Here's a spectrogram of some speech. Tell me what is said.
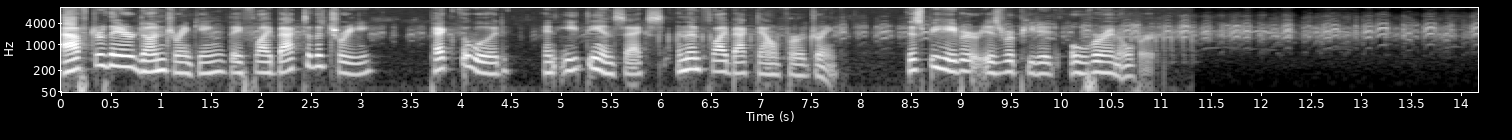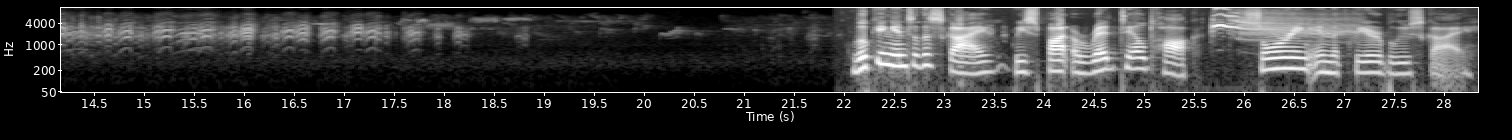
After they are done drinking, they fly back to the tree, peck the wood, and eat the insects, and then fly back down for a drink. This behavior is repeated over and over. Looking into the sky, we spot a red tailed hawk soaring in the clear blue sky.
